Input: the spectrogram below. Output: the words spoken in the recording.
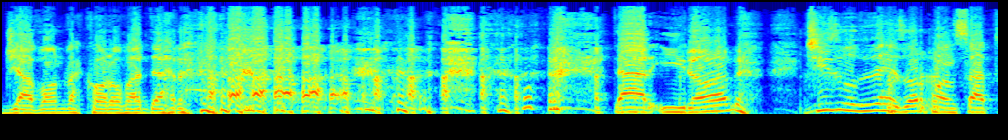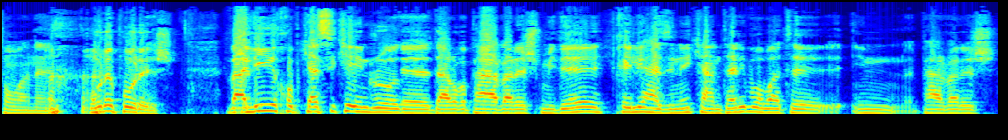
جوان و کارآمد در در ایران چیز حدود 1500 تومنه. پر پرش ولی خب کسی که این رو در واقع پرورش میده خیلی هزینه کمتری بابت این پرورش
